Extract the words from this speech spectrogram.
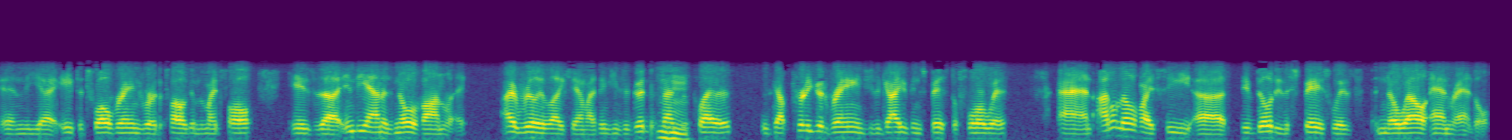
in the uh, eight to twelve range where the Pelicans might fall is uh, Indiana's Noah Vonleh. I really like him. I think he's a good defensive Mhm. player. He's got pretty good range. He's a guy you can space the floor with. And I don't know if I see uh, the ability to space with Noel and Randle.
